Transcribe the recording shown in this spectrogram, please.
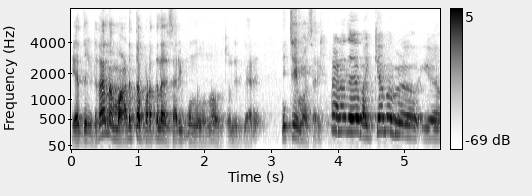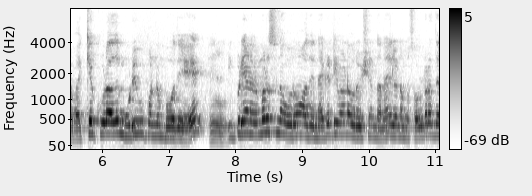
ஏற்றுக்கிட்டு தான் நம்ம அடுத்த படத்தில் சரி பண்ணுவோம்னு அவர் சொல்லியிருக்காரு. நிச்சயமாக சரி. ஆனால் அது வைக்காம வி- எ- வைக்கக்கூடாதுன்னு முடிவு பண்ணும்போதே இப்படியான விமர்சனம் வரும். அது நெகட்டிவான ஒரு விஷயம் தானே? இல்லை நம்ம சொல்றத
